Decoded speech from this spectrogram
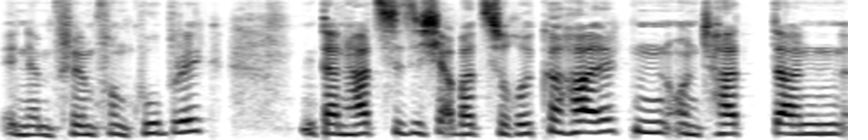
in dem Film von Kubrick. Und dann hat sie sich aber zurückgehalten und hat dann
